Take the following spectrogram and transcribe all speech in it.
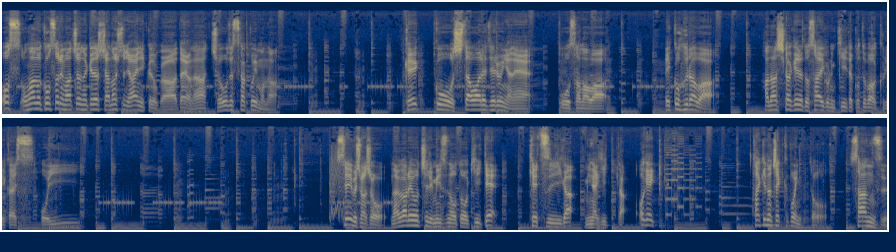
おっすお前もこっそり街を抜け出してあの人に会いに行くのか？だよな。超絶かっこいいもんな。結構慕われてるんやね王様は。エコフラワー。話しかけると最後に聞いた言葉を繰り返す。ほい。セーブしましょう。流れ落ちる水の音を聞いて決意がみなぎった。OK 滝のチェックポイント。サンズ。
